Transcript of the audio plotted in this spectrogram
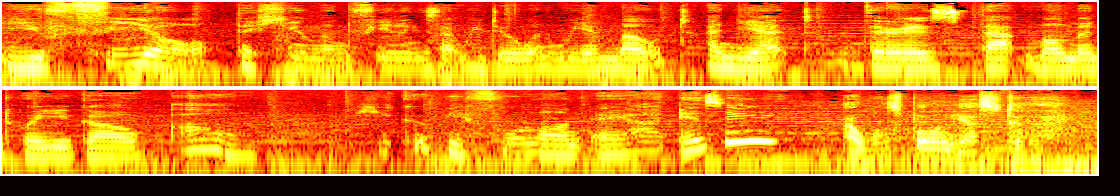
you feel the human feelings that we do when we emote, and yet there is that moment where you go, oh, he could be full on AI. Is he? I was born yesterday.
